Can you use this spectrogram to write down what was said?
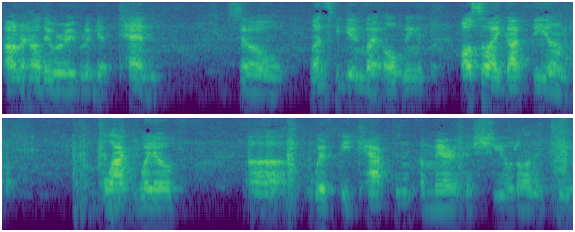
I don't know how they were able to get 10. So let's begin by opening. Also, I got the um, Black Widow uh, with the Captain America shield on it too.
